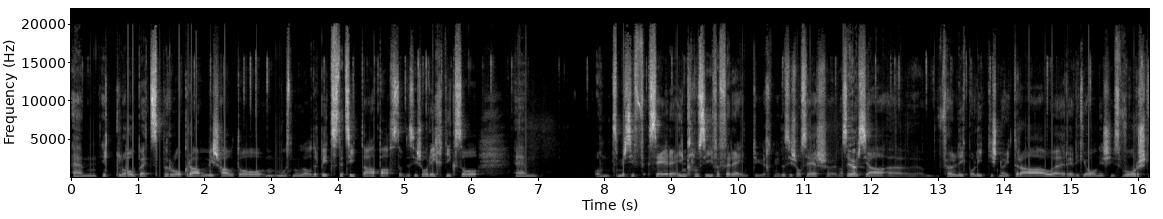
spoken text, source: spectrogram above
Ähm, ich glaube, das Programm ist halt auch, muss man auch ein bisschen der Zeit anpassen. Und das ist auch richtig so. Ähm, und wir sind sehr ein inklusiver Verein, durch mir. Das ist auch sehr schön. Also Ja. wir sind ja äh, völlig politisch neutral, Religion ist uns wurscht,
